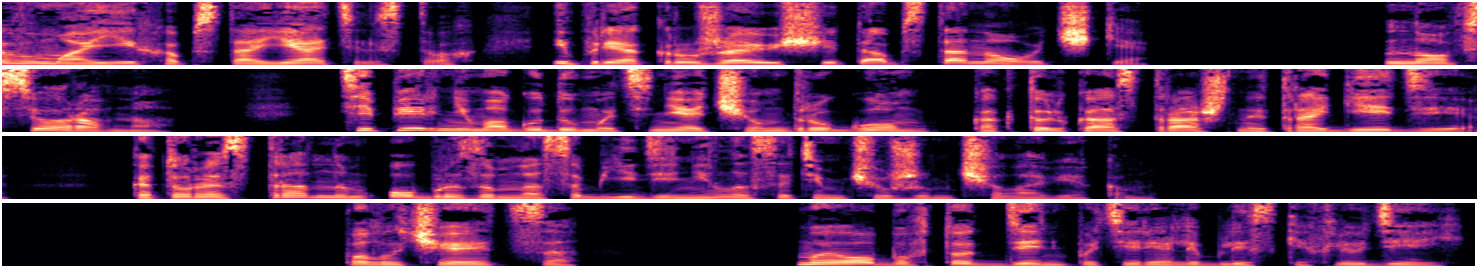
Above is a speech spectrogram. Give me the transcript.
в моих обстоятельствах и при окружающей-то обстановочке. Но все равно, теперь не могу думать ни о чем другом, как только о страшной трагедии, которая странным образом нас объединила с этим чужим человеком. Получается, мы оба в тот день потеряли близких людей.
